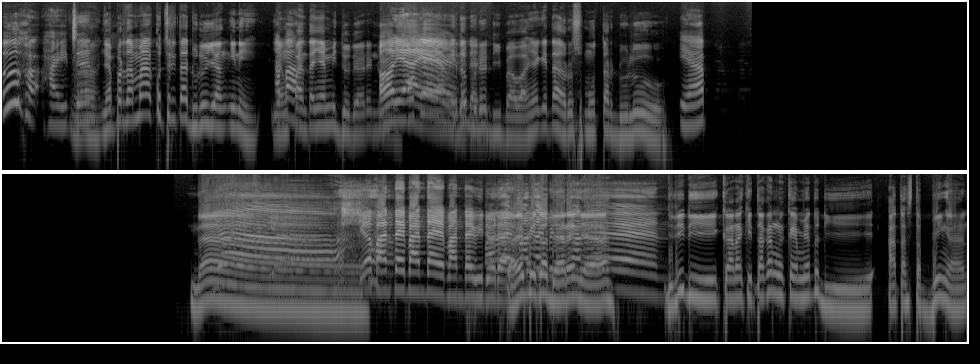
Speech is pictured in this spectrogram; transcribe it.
Uh, Hayden. Nah, yang pertama aku cerita dulu yang ini, yang Apa? pantainya Midodaren dulu. Oh iya Oke. iya itu itu. bener di bawahnya kita harus muter dulu. Yap. Nah, Ya pantai-pantai pantai Widodaren. Tapi Pantai Midodaren ya. Jadi di karena kita kan ngecampnya tuh di atas tebing kan,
